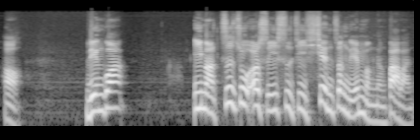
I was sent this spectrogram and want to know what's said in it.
好。另外，伊嘛资助二十一世纪宪政联盟两百万，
